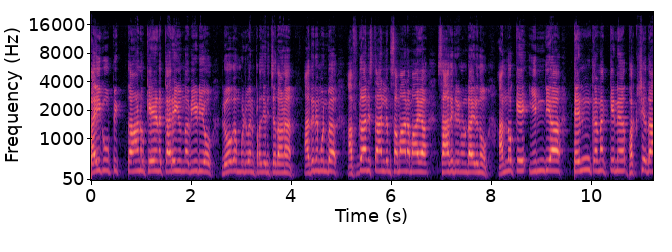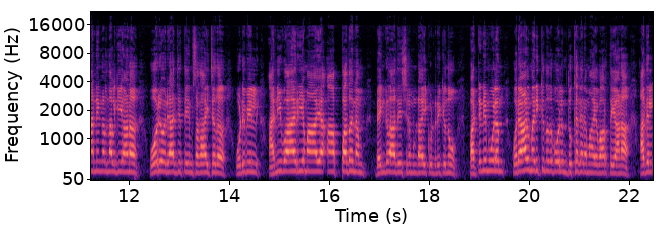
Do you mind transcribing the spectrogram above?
കൈകൂപ്പി താണു കേണ് കരയുന്ന വീഡിയോ ലോകം മുഴുവൻ പ്രചരിച്ചതാണ്. അതിനു മുൻപ് അഫ്ഗാനിസ്ഥാനിലും സമാനമായ സാഹചര്യങ്ങൾ ഉണ്ടായിരുന്നു അന്നൊക്കെ ഇന്ത്യ ടെൻ കണക്കിന് ഭക്ഷ്യധാന്യങ്ങൾ നൽകിയാണ് ഓരോ രാജ്യത്തെയും സഹായിച്ചത്. ഒടുവിൽ അനിവാര്യമായ ആ പതനം ബംഗ്ലാദേശിനും ഉണ്ടായിക്കൊണ്ടിരിക്കുന്നു. പട്ടിണി മൂലം ഒരാൾ മരിക്കുന്നത് പോലും ദുഃഖകരമായ വാർത്തയാണ്. അതിൽ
